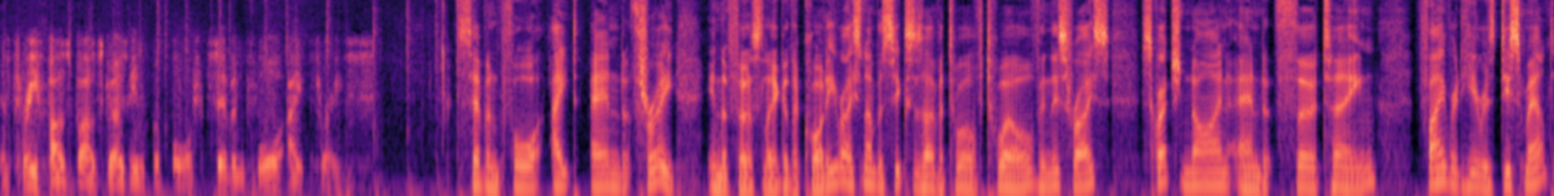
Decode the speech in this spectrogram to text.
And three Fuzzbuzz goes in for fourth. Seven, four, eight, three. Seven, four, eight, and three in the first leg of the quaddy. Race number six is over 12 12. In this race, scratch nine and 13. Favourite here is Dismount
